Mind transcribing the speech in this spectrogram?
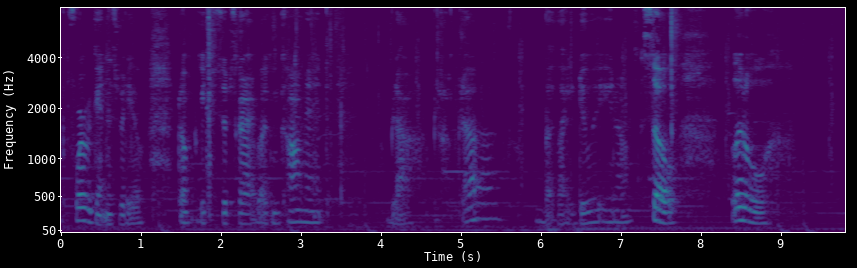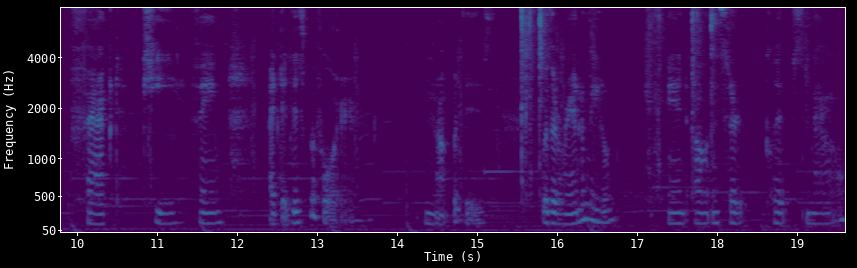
before we get in this video, don't forget to subscribe, like, and comment. Blah, blah, blah. But like, do it, you know? So, little fact key thing. I did this before, not with this with a random needle and I'll insert clips now.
